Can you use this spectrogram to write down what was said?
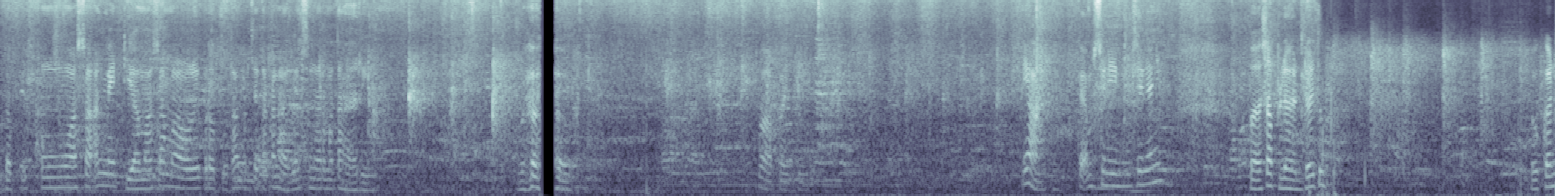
Di bab penguasaan media massa melalui perebutan percetakan harian sinar matahari. Wow. Itu apa itu? Ya, kayak mesin ini, mesinnya nih bahasa Belanda itu. Bukan?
